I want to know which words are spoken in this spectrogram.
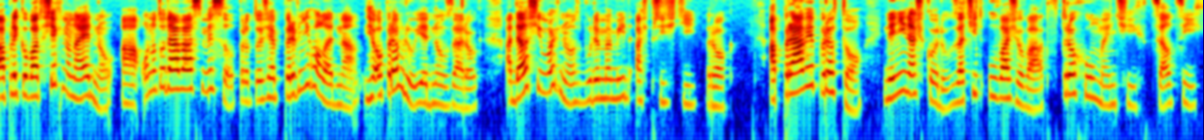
aplikovat všechno najednou a ono to dává smysl, protože 1. ledna je opravdu jednou za rok a další možnost budeme mít až příští rok. A právě proto není na škodu začít uvažovat v trochu menších celcích.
